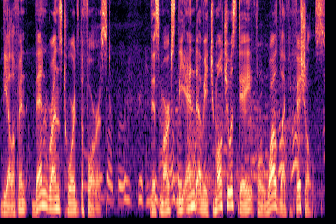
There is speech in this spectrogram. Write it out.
The elephant then runs towards the forest. This marks the end of a tumultuous day for wildlife officials.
